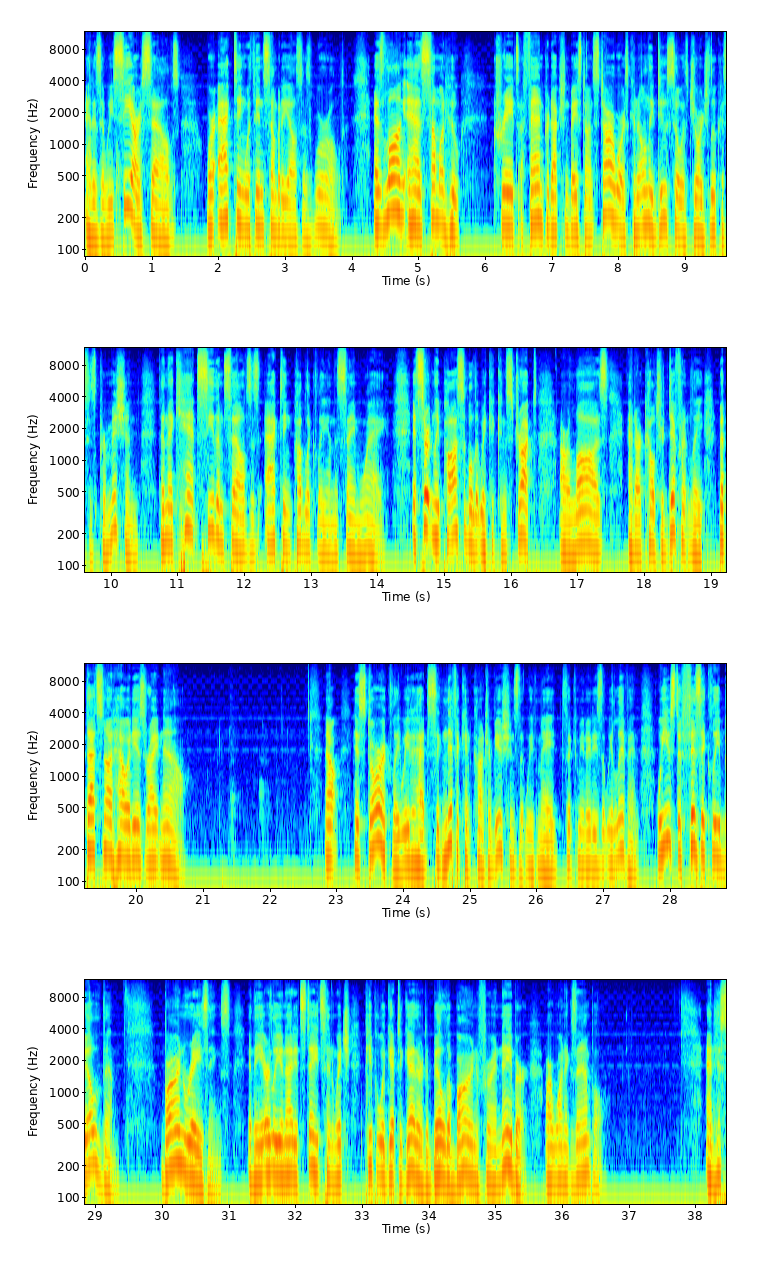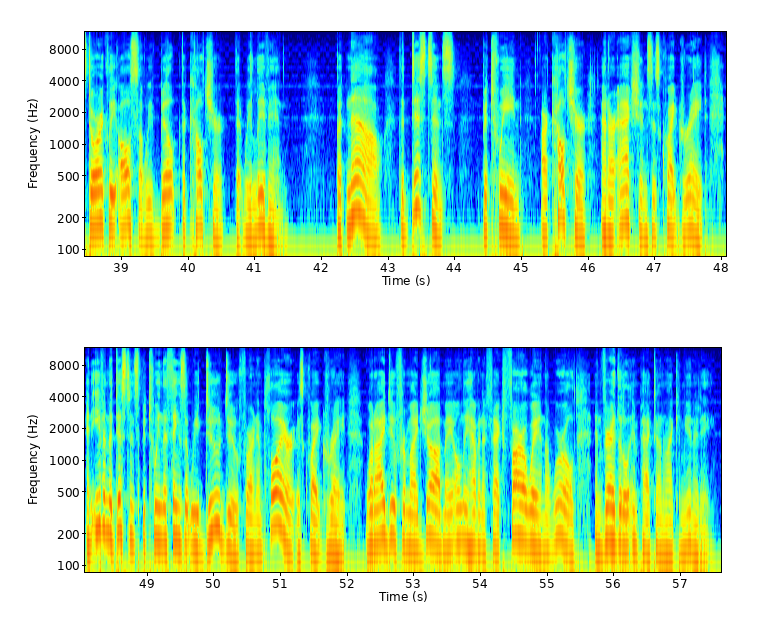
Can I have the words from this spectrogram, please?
and as we see ourselves, we're acting within somebody else's world. As long as someone who creates a fan production based on Star Wars can only do so with George Lucas's permission, then they can't see themselves as acting publicly in the same way. It's certainly possible that we could construct our laws and our culture differently, but that's not how it is right now. Now, historically, we've had significant contributions that we've made to the communities that we live in. We used to physically build them barn raisings in the early United States in which people would get together to build a barn for a neighbor are one example. And historically also we've built the culture that we live in. But now the distance between our culture and our actions is quite great. And even the distance between the things that we do do for an employer is quite great. What I do for my job may only have an effect far away in the world and very little impact on my community.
